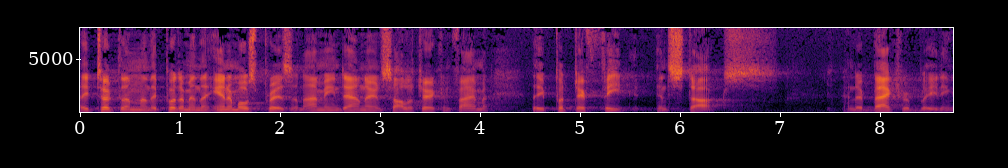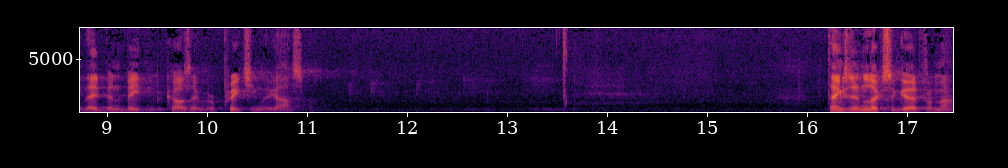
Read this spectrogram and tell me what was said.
They took them and they put them in the innermost prison. I mean, down there in solitary confinement. They put their feet in stocks and their backs were bleeding. They'd been beaten because they were preaching the gospel. Things didn't look so good from a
